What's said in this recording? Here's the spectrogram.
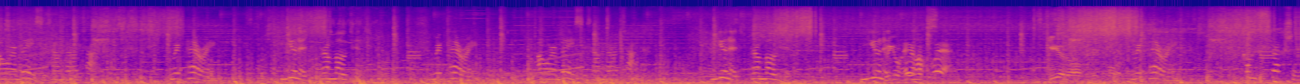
Our base is under attack. Repairing. Unit promoted. Repairing. Our base is under attack. Unit promoted. Unit Do you have a plan? Gear of report. Repairing. Construction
